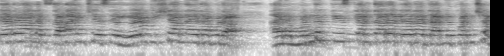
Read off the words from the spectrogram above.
పేదవాళ్ళకి సహాయం చేసే ఏ విషయాన్నైనా కూడా ఆయన ముందుకు తీసుకెళ్తారో లేదా దాన్ని కొంచెం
